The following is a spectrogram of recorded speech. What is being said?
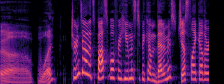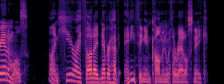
Uh, what? Turns out it's possible for humans to become venomous just like other animals. Oh, and here I thought I'd never have anything in common with a rattlesnake.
